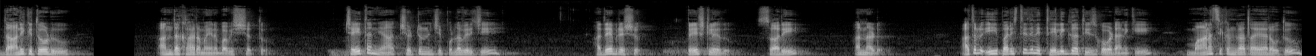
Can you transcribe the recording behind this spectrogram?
దానికి తోడు అంధకారమైన భవిష్యత్తు. చైతన్య చెట్టు నుంచి పుల్ల విరిచి అదే బ్రష్ పేస్ట్ లేదు సారీ అన్నాడు. అతడు ఈ పరిస్థితిని తేలిగ్గా తీసుకోవడానికి మానసికంగా తయారవుతూ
